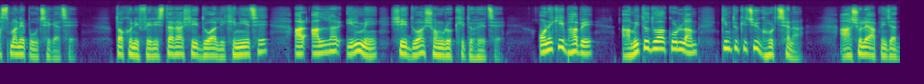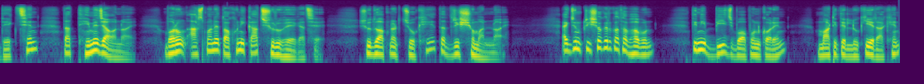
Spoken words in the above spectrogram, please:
আসমানে পৌঁছে গেছে। তখনই ফেরিস্তারা সেই দোয়া লিখে নিয়েছে আর আল্লাহর ইলমে সেই দোয়া সংরক্ষিত হয়েছে। অনেকেই ভাবে, আমি তো দোয়া করলাম, কিন্তু কিছুই ঘটছে না। আসলে আপনি যা দেখছেন তা থেমে যাওয়া নয়, বরং আসমানে তখনই কাজ শুরু হয়ে গেছে। শুধু আপনার চোখে তা দৃশ্যমান নয়। একজন কৃষকের কথা ভাবুন, তিনি বীজ বপন করেন, মাটিতে লুকিয়ে রাখেন,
